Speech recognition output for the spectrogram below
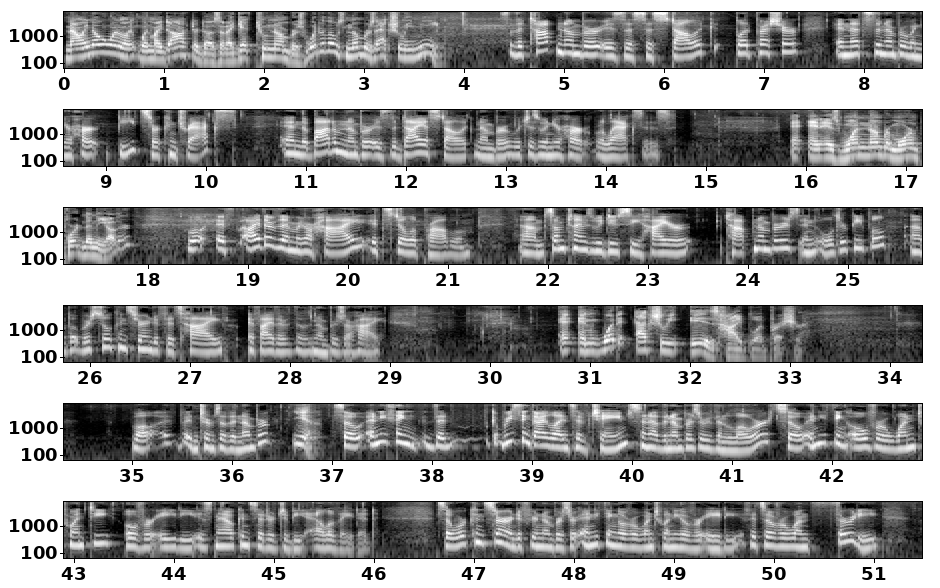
Now, I know when my, when my doctor does it, I get two numbers. What do those numbers actually mean? So the top number is the systolic blood pressure, and that's the number when your heart beats or contracts. And the bottom number is the diastolic number, which is when your heart relaxes. A- and is one number more important than the other? Well, if either of them are high, it's still a problem. Um, sometimes we do see higher top numbers in older people, uh, but we're still concerned if it's high, if either of those numbers are high. And, and what actually is high blood pressure? Well, in terms of the number? Yeah. So anything that recent guidelines have changed, so now the numbers are even lower. So anything over 120 over 80 is now considered to be elevated. So we're concerned if your numbers are anything over 120 over 80. If it's over 130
